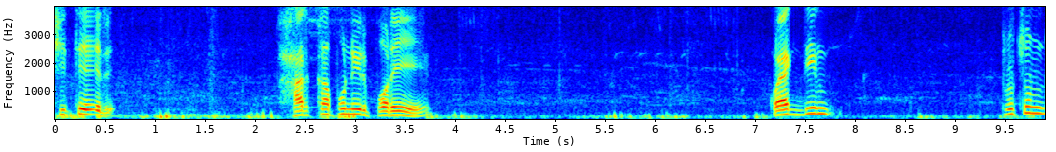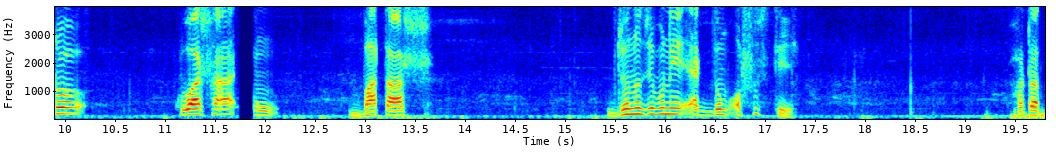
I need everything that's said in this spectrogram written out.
শীতের হাড় পরে কয়েকদিন প্রচণ্ড কুয়াশা এবং বাতাস, জনজীবনে একদম অস্বস্তি। হঠাৎ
